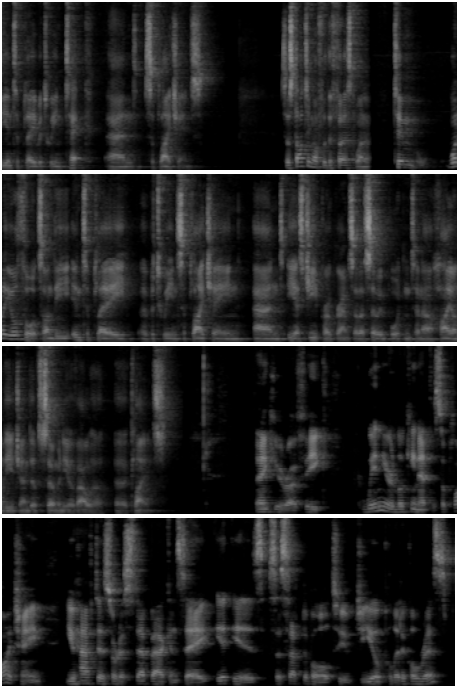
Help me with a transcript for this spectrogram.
the interplay between tech and supply chains. So, starting off with the first one, Tim, what are your thoughts on the interplay uh, between supply chain and ESG programs that are so important and are high on the agenda of so many of our uh, clients? Thank you, Rafique. When you're looking at the supply chain, you have to sort of step back and say it is susceptible to geopolitical risk.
